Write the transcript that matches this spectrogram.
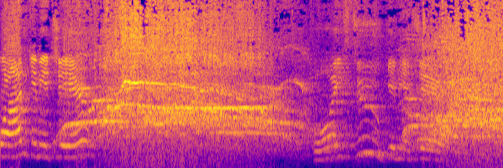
one. Give me a cheer. Boys two. Give me a cheer.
